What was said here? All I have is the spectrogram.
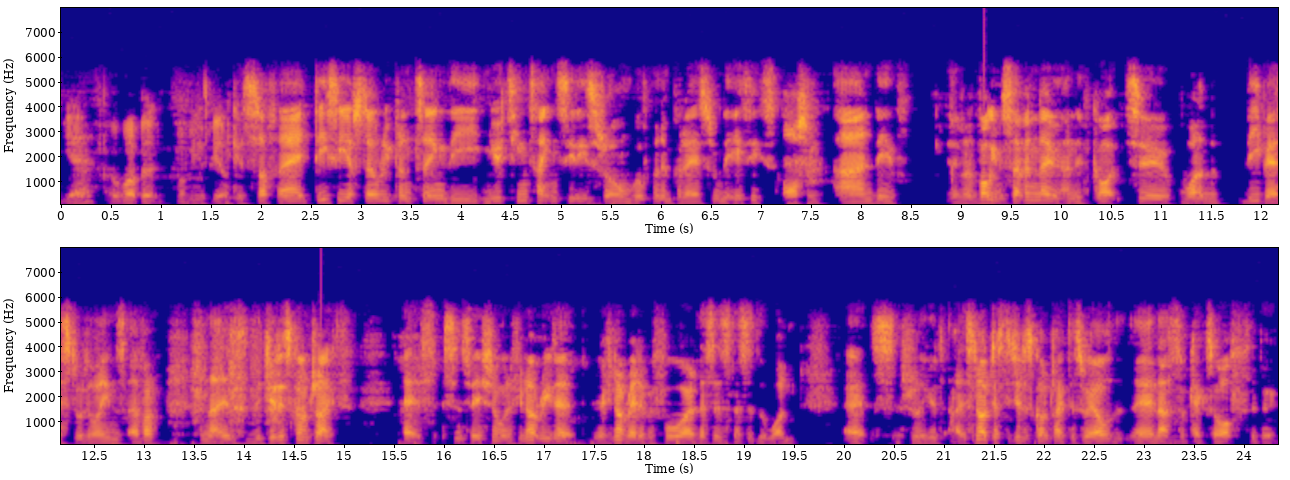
yeah, what about what about you, Peter? Good stuff. Uh, DC are still reprinting the new Teen Titans series from Wolfman and Perez from the 80s. Awesome. and they've they're in volume seven now, and they've got to one of the, the best storylines ever, and that is the Judas contract. It's sensational, and if you've not read it, if you've not read it before, this is this is the one. It's it's really good. It's not just the Judas contract as well, and that's what kicks off the book.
